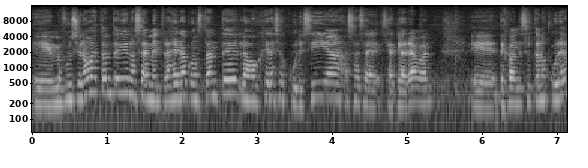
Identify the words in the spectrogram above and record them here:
me funcionó bastante bien, o sea, mientras era constante las ojeras se oscurecían, o sea, se, se aclaraban, dejaban de ser tan oscuras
